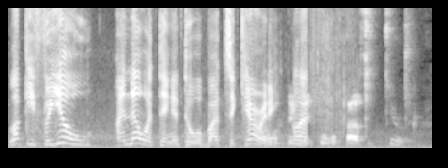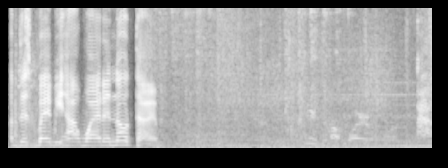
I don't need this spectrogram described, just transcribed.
Lucky for you, I know a thing or two about security. don't think I'll it's all about security. this baby hotwired in no time. Hot wire one.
